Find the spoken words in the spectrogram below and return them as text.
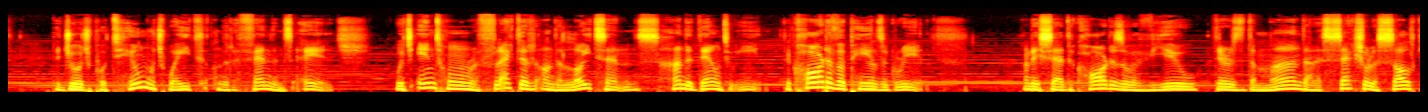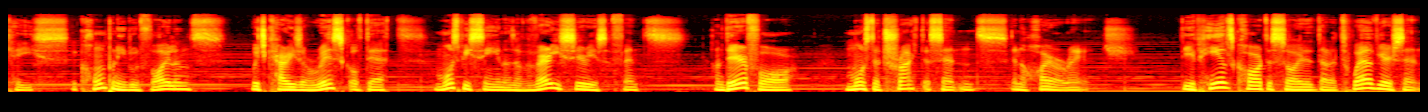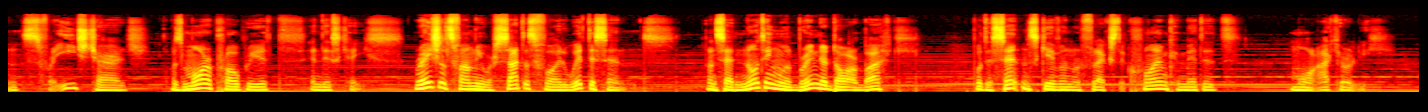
the judge put too much weight on the defendant's age, which in turn reflected on the light sentence handed down to Ian. The Court of Appeals agreed, and they said the court is of a view there is a demand that a sexual assault case accompanied with violence, which carries a risk of death, must be seen as a very serious offence, and therefore must attract a sentence in a higher range. The appeals court decided that a 12 year sentence for each charge was more appropriate in this case. Rachel's family were satisfied with the sentence and said nothing will bring their daughter back but the sentence given reflects the crime committed more accurately.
